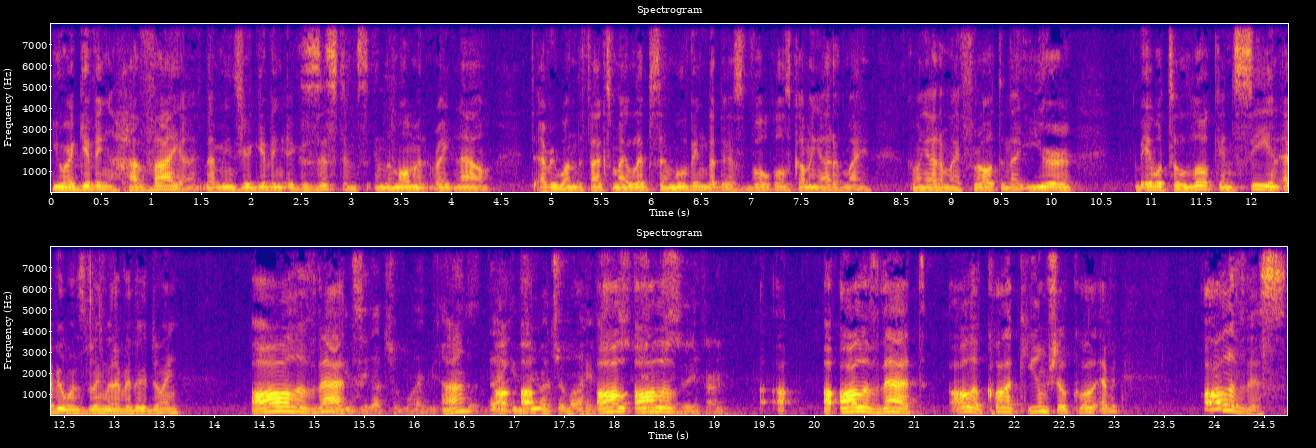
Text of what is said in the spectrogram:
You are giving havaya. That means you're giving existence in the moment right now to everyone. The fact my lips are moving, that there's vocals coming out of my coming out of my throat, and that you're able to look and see, and everyone's doing whatever they're doing All of that, Gives you Yirat Shamayim. He's Huh? talking about That All- gives all- you Yirat Shamayim. all all of Same time. uh, all of that, all of kol hakiyum shel kol every, all of this.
